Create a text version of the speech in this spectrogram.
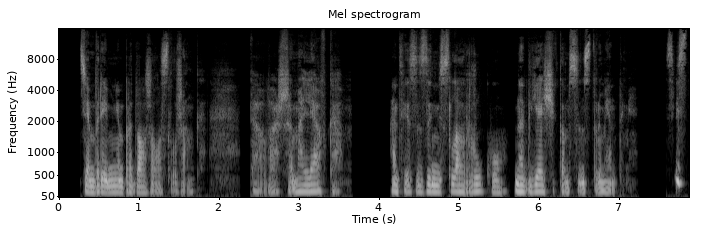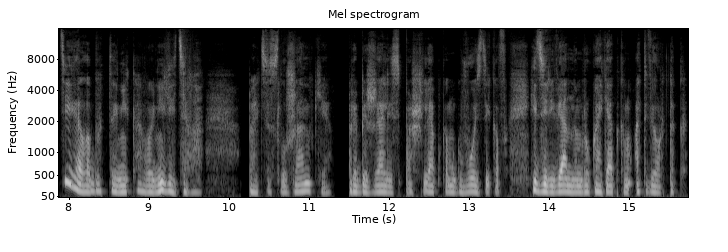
— тем временем продолжала служанка. «Да ваша малявка». Анфиса занесла руку над ящиком с инструментами. Свистела, будто никого не видела. Пальцы служанки пробежались по шляпкам гвоздиков и деревянным рукояткам отверток.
